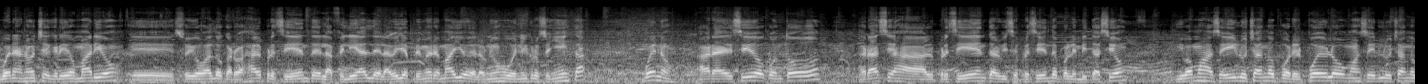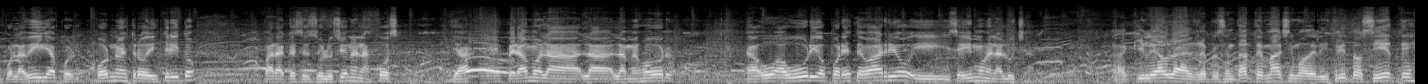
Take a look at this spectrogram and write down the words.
Buenas noches, querido Mario. Eh, soy Osvaldo Carvajal, presidente de la filial de la Villa Primero de Mayo de la Unión Juvenil Cruceñista. Bueno, agradecido con todo, gracias al presidente, al vicepresidente por la invitación y vamos a seguir luchando por el pueblo, vamos a seguir luchando por la villa, por, por nuestro distrito, para que se solucionen las cosas. Ya esperamos la, la, mejor augurios por este barrio y seguimos en la lucha. Aquí le habla el representante máximo del Distrito 7.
